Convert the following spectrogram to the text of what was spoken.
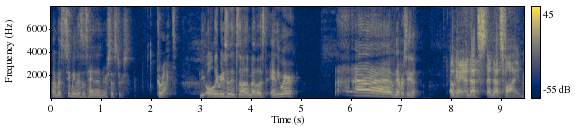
I'm assuming this is Hannah and her sisters. Correct. The only reason it's not on my list anywhere, I've never seen it. Okay, and that's and that's fine.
